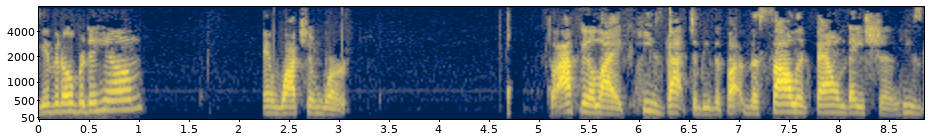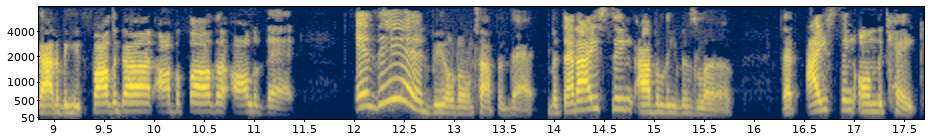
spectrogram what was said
give it over to Him, and watch Him work So I feel like he's got to be the the solid foundation. He's got to be Father God, Abba Father, all of that. and then build on top of that. But that icing, I believe, is love. That icing on the cake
